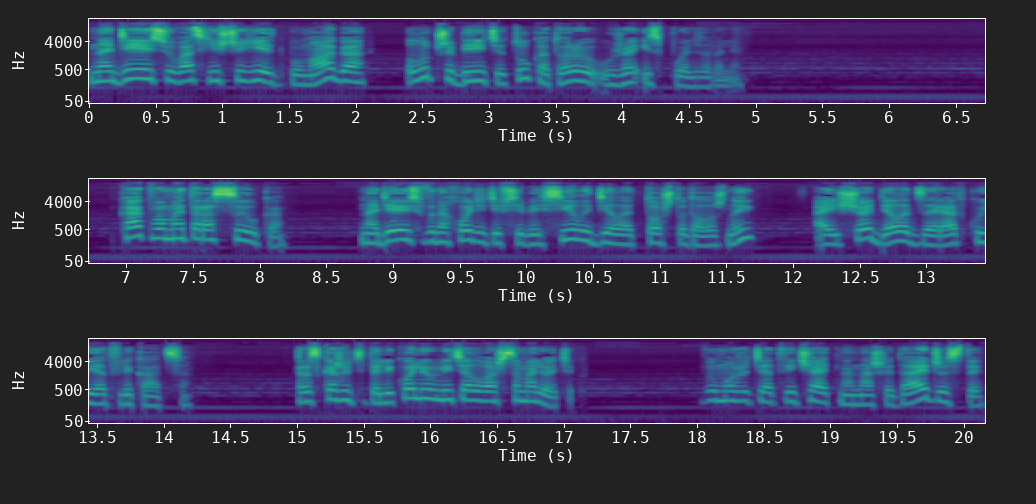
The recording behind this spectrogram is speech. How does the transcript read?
Надеюсь, у вас еще есть бумага, лучше берите ту, которую уже использовали. Как вам эта рассылка? Надеюсь, вы находите в себе силы делать то, что должны, а еще делать зарядку и отвлекаться. Расскажите, далеко ли улетел ваш самолетик? Вы можете отвечать на наши дайджесты.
